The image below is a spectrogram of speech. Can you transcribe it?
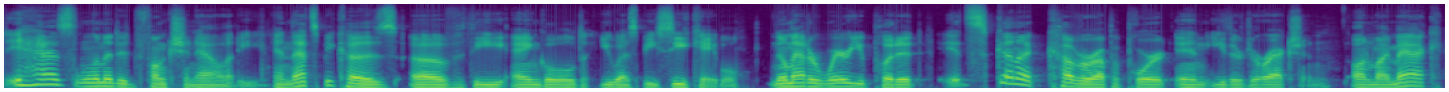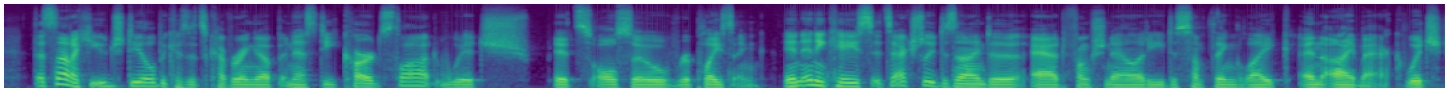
It has limited functionality, and that's because of the angled USB C cable. No matter where you put it, it's gonna cover up a port in either direction. On my Mac, that's not a huge deal because it's covering up an SD card slot, which it's also replacing. In any case, it's actually designed to add functionality to something like an iMac, which,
